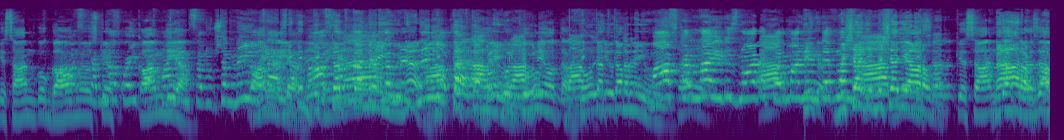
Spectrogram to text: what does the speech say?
किसान को गाँव में उसके काम दिया। नहीं होता। लेकिन दिक्कत करना नहीं हुई ना। दिक्कत होता नहीं हुई। क्यों नहीं होता? दिक्कत जी नहीं हुई। माफ़ करना it is not a permanent ठीक है, जी डेवलपमेंट जी आ रहा आपने किसान का हूँ, कर्जा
